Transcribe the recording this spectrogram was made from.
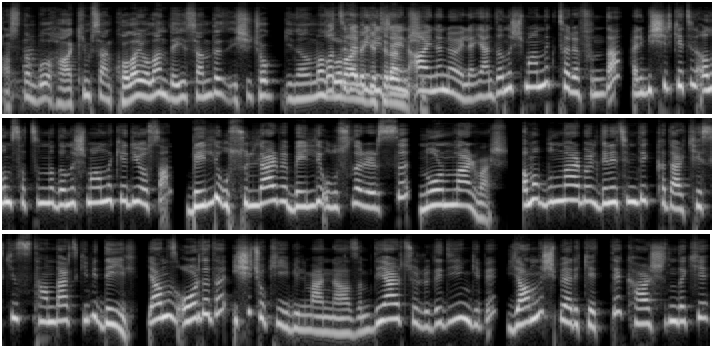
Aslında bu hakimsen kolay olan değilsen de işi çok inanılmaz zor hale getiren bir şey. aynen öyle. Yani danışmanlık tarafında hani bir şirketin alım satımına danışmanlık ediyorsan belli usuller ve belli uluslararası normlar var. Ama bunlar böyle denetimdeki kadar keskin standart gibi değil. Yalnız orada da işi çok iyi bilmen lazım. Diğer türlü dediğin gibi yanlış bir harekette karşındaki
